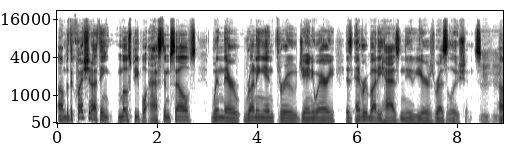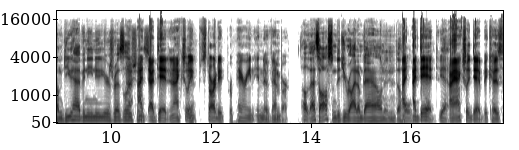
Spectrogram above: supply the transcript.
Um, but the question I think most people ask themselves when they're running in through January is everybody has New Year's resolutions. Um, do you have any New Year's I, resolutions? I did, and I actually started preparing in November. Oh, that's awesome. Did you write them down and the I, whole? I did. Yeah. I actually did because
